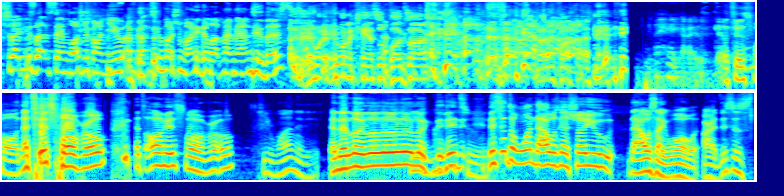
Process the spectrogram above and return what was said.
Should I use that same logic on you? I've got too much money to let my man do this. If you want, if you want to cancel plug time, that'd be fine. Hey guys, That's his fault. That's his fault, bro. That's all his fault, bro. He wanted it. And then look, look, look, look, look. agreed This, it. this is the one that I was gonna show you. That I was like, whoa, all right, this is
